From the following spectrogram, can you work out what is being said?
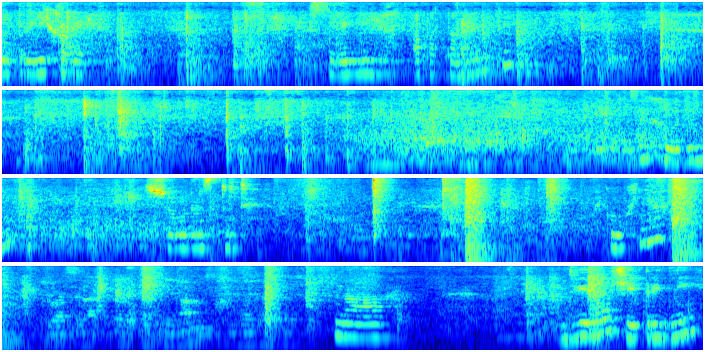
Ми приїхали в свої апартаменти. Заходимо. Що у нас тут? Кухня. На дві ночі і три дні.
